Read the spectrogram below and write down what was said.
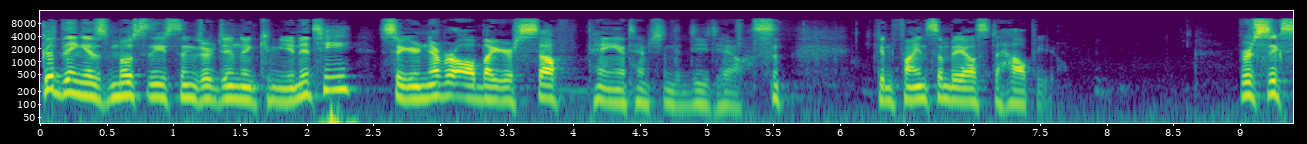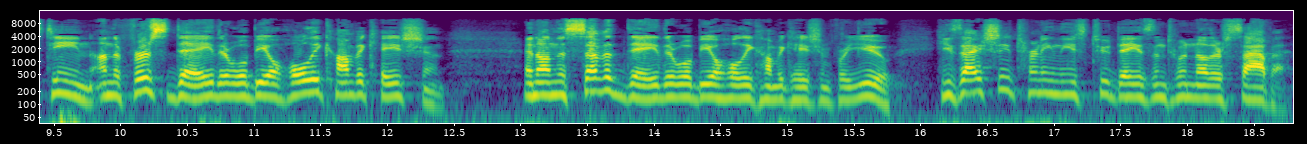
good thing is most of these things are done in community, so you're never all by yourself paying attention to details. you can find somebody else to help you. Verse 16 On the first day there will be a holy convocation, and on the seventh day there will be a holy convocation for you. He's actually turning these two days into another Sabbath.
